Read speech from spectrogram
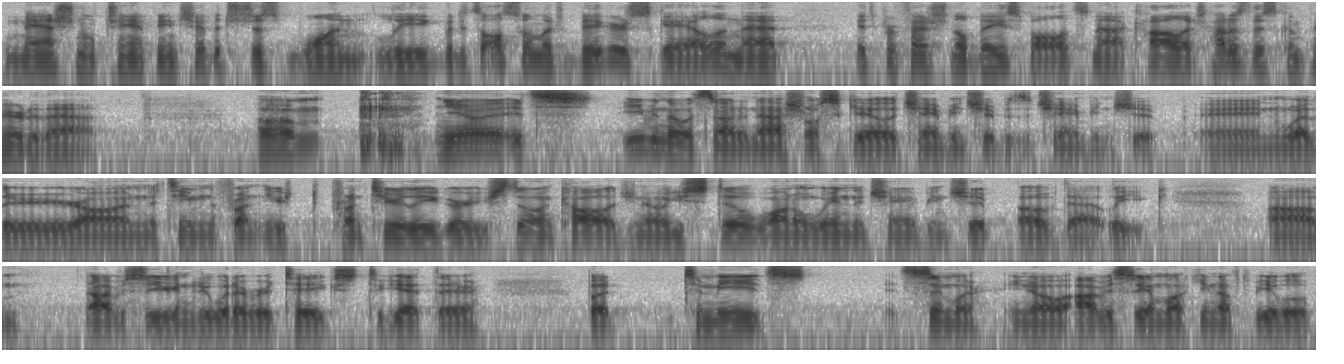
national championship. It's just one league, but it's also a much bigger scale in that it's professional baseball. It's not college. How does this compare to that? Um, you know, it's even though it's not a national scale, a championship is a championship, and whether you're on a team in the frontier frontier league or you're still in college, you know, you still want to win the championship of that league. Um, obviously, you're going to do whatever it takes to get there, but to me, it's it's similar. You know, obviously, I'm lucky enough to be able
